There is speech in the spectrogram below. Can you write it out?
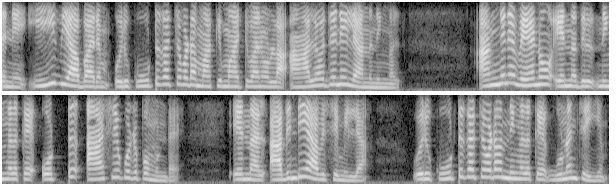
തന്നെ ഈ വ്യാപാരം ഒരു കൂട്ടുകച്ചവടമാക്കി മാറ്റുവാനുള്ള ആലോചനയിലാണ് നിങ്ങൾ. അങ്ങനെ വേണോ എന്നതിൽ നിങ്ങൾക്ക് ഒട്ട് ആശയക്കുഴപ്പമുണ്ട്. എന്നാൽ അതിന്റെ ആവശ്യമില്ല. ഒരു കൂട്ടുകച്ചവടം നിങ്ങൾക്ക് ഗുണം ചെയ്യും.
